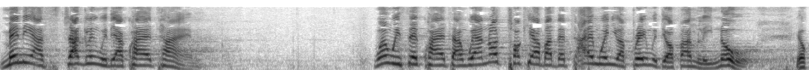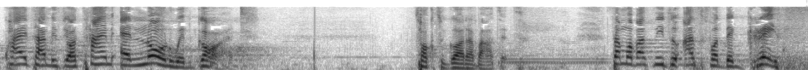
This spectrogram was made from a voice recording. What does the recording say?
Many are struggling with their quiet time. When we say quiet time, we are not talking about the time when you are praying with your family. No. Your quiet time is your time alone with God. Talk to God about it. Some of us need to ask for the grace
